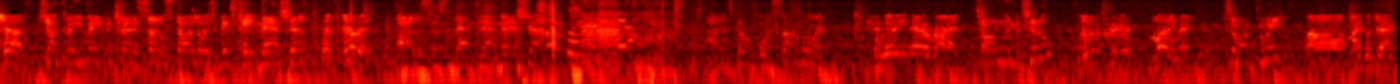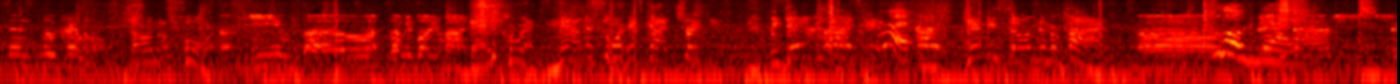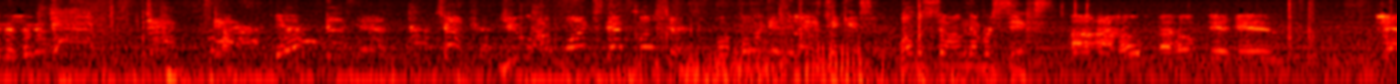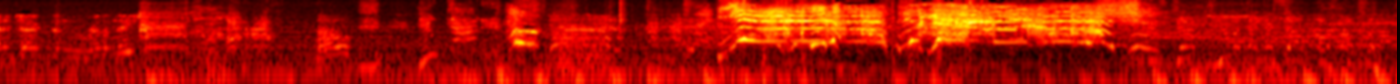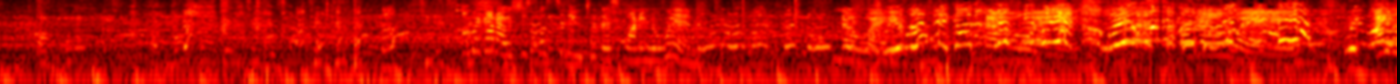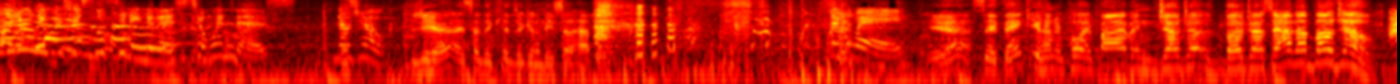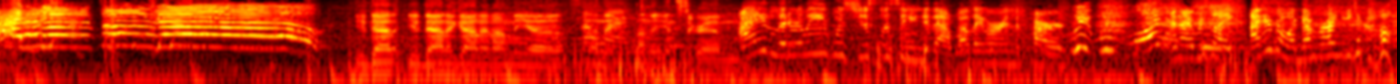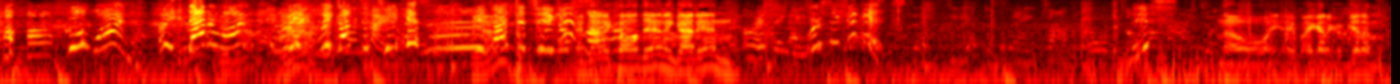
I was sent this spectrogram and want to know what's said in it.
Chuck. Chuck, are you ready to try to solve Star Lord's mixtape mashup? Let's do it. All right, let's listen back to that mashup. All right, let's go for it. Song one. Chamillionaire Ride. Song number two. Ludacris, Moneymaker. Song three. Uh, Michael Jackson, Smooth Criminal. Song four. Eve, uh, Let Me Blow Your Mind. That is correct. Now, this is where it's got tricky. We gave you guys hints. What? Give me song number five. Uh, Look, Nicki Dad. Minaj, Sugar Sugar. Yes, yes, Yeah? yes, yes. Chuck, you are one step closer for four Disneyland tickets. What was song number six? Uh, I hope, I hope it is Janet Jackson, Rhythm Nation. No? You got it. Yes! Yes! Chuck, you have got yourself a, a, a, a full multi-day tickets to Disneyland to Oh my god, I was just listening to this wanting to win. No way. We want to go to No way. Disneyland! We want to go to No way. Disneyland! We want I to literally was just listening to this to win this. No Listen- joke. Did you hear it? I said the kids are going to be so happy. No way. yeah. Say thank you, 100.5. And JoJo, Bojo, say I love Bojo. I love Bojo! Your dad, your daddy got it on the uh, No on the on the Instagram. I literally was just listening to that while they were in the park. Wait, we won? And I was like, I don't know what number I need to call. Who won? Wait, Dada won? Yeah. We, we got the tickets? We got the tickets? Your daddy called in and got in. Alright, thank you. Where's the tickets? This? No, I, I, I gotta go get him.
